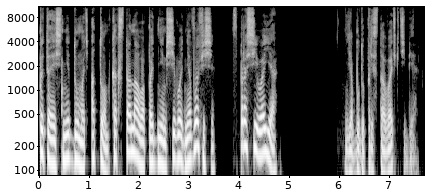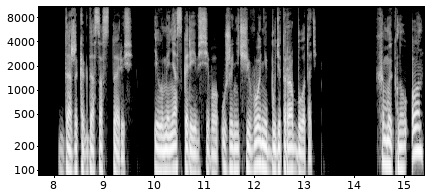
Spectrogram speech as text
Пытаясь не думать о том, как стонала под ним сегодня в офисе, спросила я. Я буду приставать к тебе, даже когда состарюсь, и у меня, скорее всего, уже ничего не будет работать. Хмыкнул он,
